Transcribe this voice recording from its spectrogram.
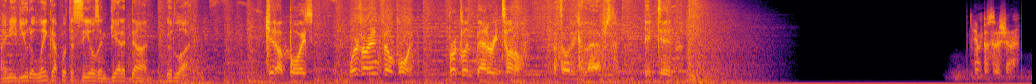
I need you to link up with the SEALs and get it done. Good luck. Get up, boys. Where's our infill point? Brooklyn Battery Tunnel. I thought it collapsed. It did. In position.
